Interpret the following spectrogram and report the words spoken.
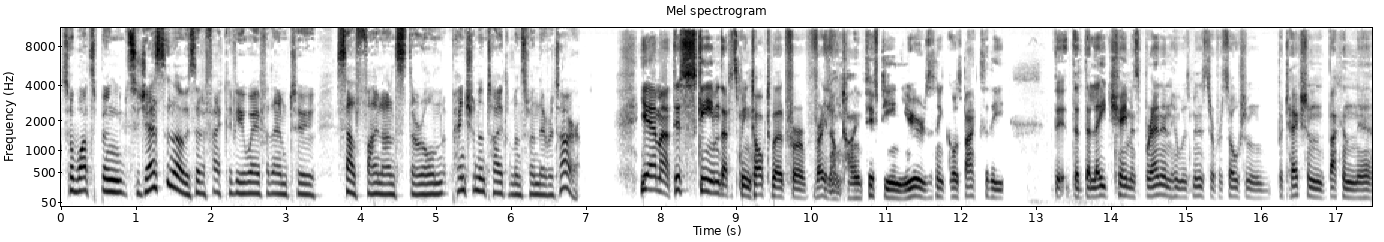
So, what's been suggested now is it effectively a way for them to self finance their own pension entitlements when they retire? Yeah, Matt, this scheme that has been talked about for a very long time 15 years, I think, goes back to the the, the, the late Seamus Brennan, who was Minister for Social Protection back in uh,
